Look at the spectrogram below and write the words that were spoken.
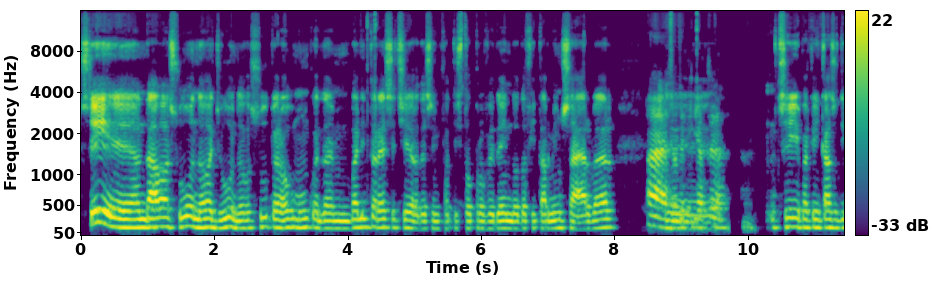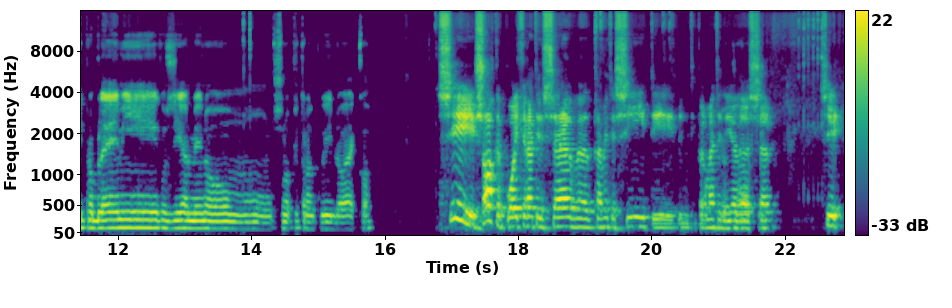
Sì, andava su, andava giù, andava su, però comunque un bel interesse c'era. Adesso infatti sto provvedendo ad affittarmi un server. Ah, e... Sì, perché in caso di problemi così almeno sono più tranquillo, ecco. Sì, so che puoi creare il server tramite siti, quindi ti permette di avere il server. Sì,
